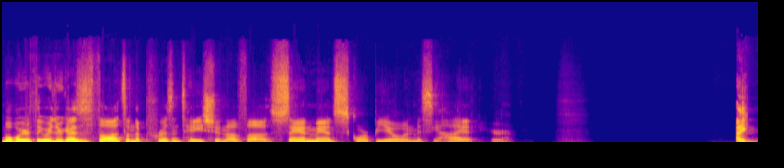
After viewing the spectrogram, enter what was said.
what were your th- what were your guys' thoughts on the presentation of uh, Sandman, Scorpio, and Missy Hyatt here? I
